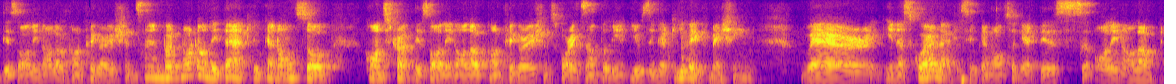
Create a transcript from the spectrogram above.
these all in all out configurations. And but not only that, you can also construct this all in all out configurations, for example, using a D-wave machine, where in a square lattice, you can also get this all in all out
